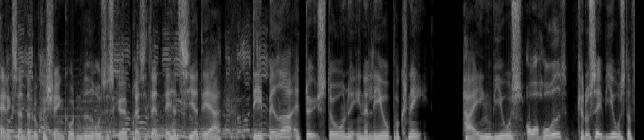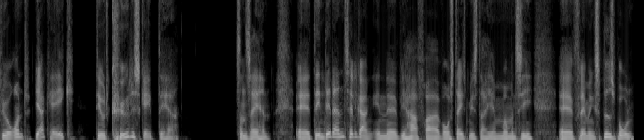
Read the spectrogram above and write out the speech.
Alexander Lukashenko, den hvide russiske præsident, det han siger, det er, det er bedre at dø stående, end at leve på knæ. Har ingen virus overhovedet. Kan du se virus, der flyver rundt? Jeg kan ikke. Det er jo et køleskab, det her. Sådan sagde han. Øh, det er en lidt anden tilgang, end øh, vi har fra vores statsminister herhjemme, må man sige. Øh, Flemming Spidsbol,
